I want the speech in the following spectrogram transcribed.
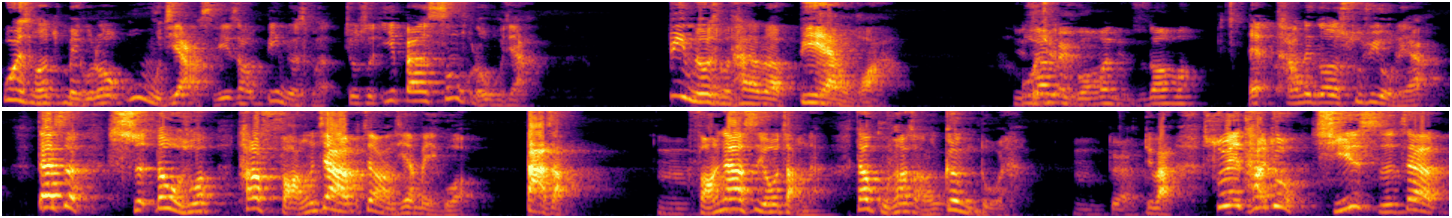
为什么美国的物价实际上并没有什么，就是一般生活的物价，并没有什么太大的变化？你我在美国吗？你知道吗？哎，他那个数据有的呀，但是是，那我说他房价这两天美国大涨，嗯房价是有涨的，但股票涨得更多呀。嗯，对，对吧？所以他就其实在，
